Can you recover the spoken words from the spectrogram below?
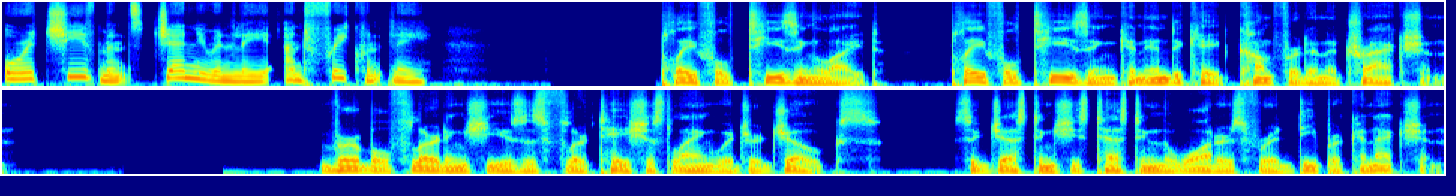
or achievements genuinely and frequently. Playful teasing light. Playful teasing can indicate comfort and attraction. Verbal flirting, she uses flirtatious language or jokes, suggesting she's testing the waters for a deeper connection.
